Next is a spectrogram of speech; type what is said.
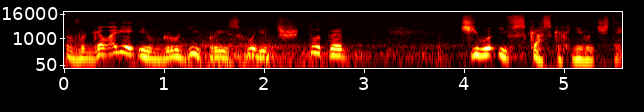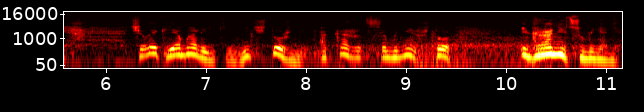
в голове и в груди происходит что-то, чего и в сказках не вычитаешь. Человек я маленький, ничтожный, окажется мне, что и границ у меня нет.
